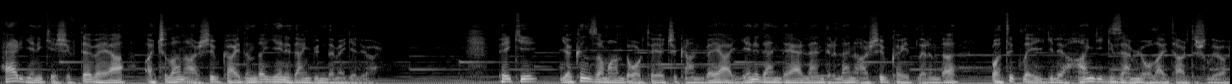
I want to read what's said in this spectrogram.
her yeni keşifte veya açılan arşiv kaydında yeniden gündeme geliyor. Peki yakın zamanda ortaya çıkan veya yeniden değerlendirilen arşiv kayıtlarında batıkla ilgili hangi gizemli olay tartışılıyor?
